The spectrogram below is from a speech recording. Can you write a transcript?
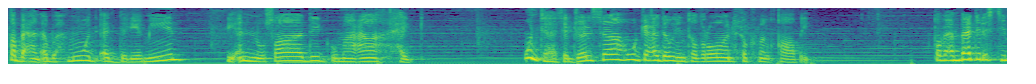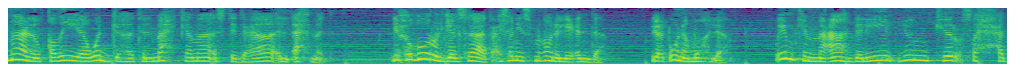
طبعا أبو حمود أدى اليمين بأنه صادق ومعاه حق. وانتهت الجلسة وقعدوا ينتظرون حكم القاضي. طبعا بعد الاستماع للقضية وجهت المحكمة استدعاء الأحمد لحضور الجلسات عشان يسمعون اللي عنده ويعطونه مهلة ويمكن معاه دليل ينكر صحة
